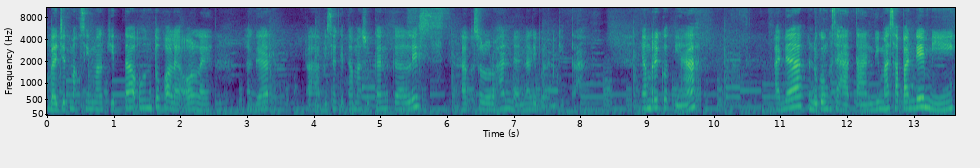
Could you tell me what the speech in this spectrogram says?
budget maksimal kita untuk oleh-oleh agar uh, bisa kita masukkan ke list uh, keseluruhan dana liburan kita. Yang berikutnya ada pendukung kesehatan. Di masa pandemi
